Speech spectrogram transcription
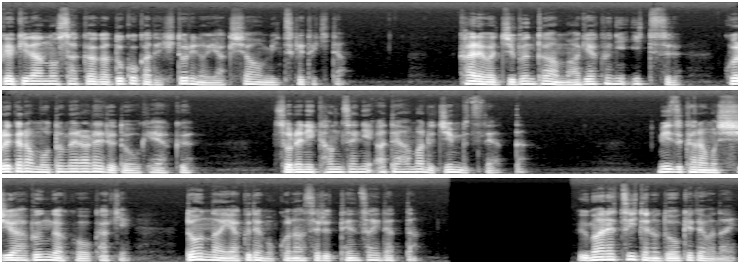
劇団の作家がどこかで一人の役者を見つけてきた。彼は自分とは真逆に一致する。これから求められる道家役。それに完全に当てはまる人物であった。自らも詩や文学を書きどんな役でもこなせる天才だった。生まれついての道家ではない。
